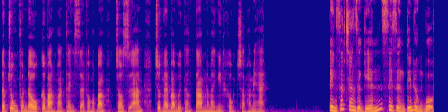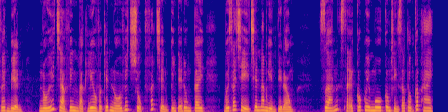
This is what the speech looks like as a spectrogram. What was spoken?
tập trung phấn đấu cơ bản hoàn thành giải phóng mặt bằng cho dự án trước ngày 30 tháng 8 năm 2022. Tỉnh Sóc Trăng dự kiến xây dựng tuyến đường bộ ven biển nối Trà Vinh, Bạc Liêu và kết nối với trục phát triển kinh tế Đông Tây với giá trị trên 5.000 tỷ đồng. Dự án sẽ có quy mô công trình giao thông cấp 2,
